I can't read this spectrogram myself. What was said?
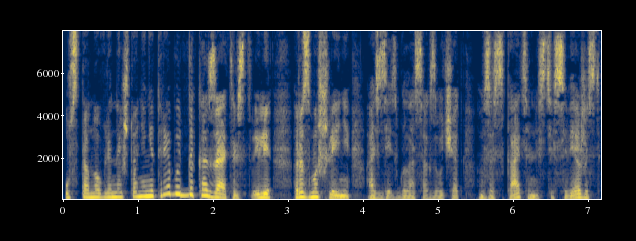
установленные, что они не требуют доказательств или размышлений, а здесь в голосах звучат взыскательность и свежесть,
